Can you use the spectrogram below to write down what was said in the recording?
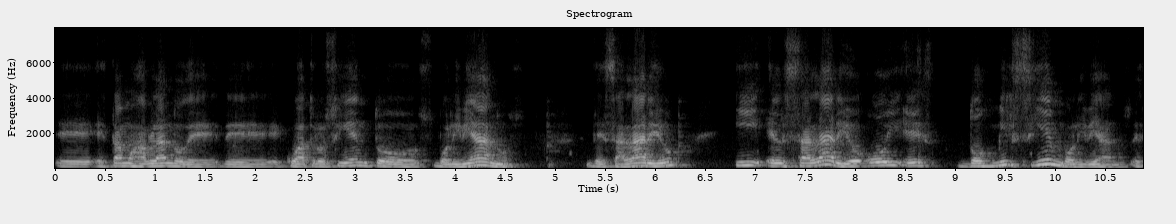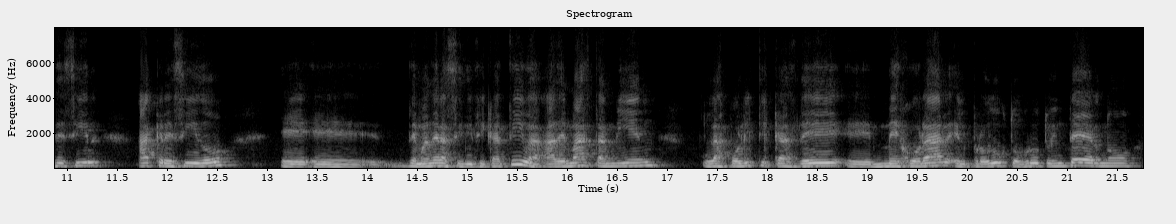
Eh, estamos hablando de, de 400 bolivianos de salario y el salario hoy es 2.100 bolivianos, es decir, ha crecido eh, eh, de manera significativa. Además, también las políticas de eh, mejorar el Producto Bruto Interno,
